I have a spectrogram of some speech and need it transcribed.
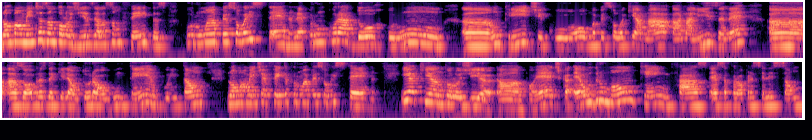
Normalmente as antologias elas são feitas por uma pessoa externa, né? Por um curador, por um, uh, um crítico ou uma pessoa que ana analisa, né? uh, as obras daquele autor há algum tempo, então normalmente é feita por uma pessoa externa. E aqui a antologia uh, poética é o Drummond quem faz essa própria seleção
